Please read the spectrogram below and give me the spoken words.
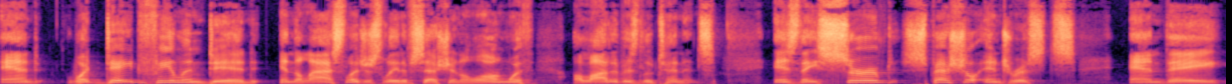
And what Dade Phelan did in the last legislative session, along with a lot of his lieutenants, is they served special interests and they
